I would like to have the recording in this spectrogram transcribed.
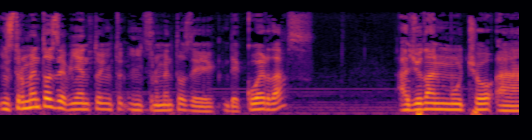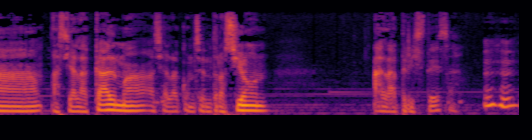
Instrumentos de viento, instrumentos de, de cuerdas, ayudan mucho a, hacia la calma, hacia la concentración, a la tristeza. Ujú.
